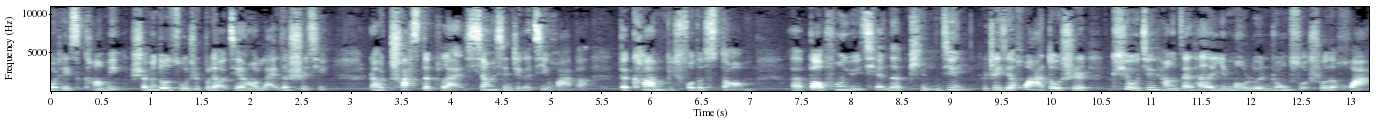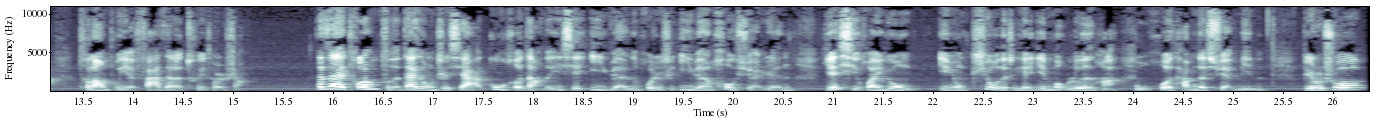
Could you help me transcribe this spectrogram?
what is coming，什么都阻止不了将要来的事情。然后，Trust the plan，相信这个计划吧。The calm before the storm，呃，暴风雨前的平静。就这些话都是 Q 经常在他的阴谋论中所说的话。特朗普也发在了推特上。那在特朗普的带动之下，共和党的一些议员或者是议员候选人也喜欢用引用 Q 的这些阴谋论哈，蛊惑他们的选民。比如说。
